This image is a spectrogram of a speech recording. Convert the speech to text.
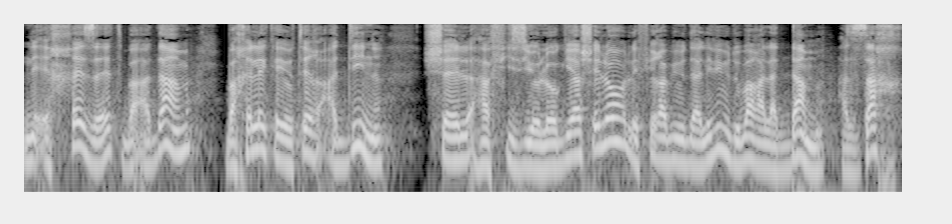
נאחזת באדם בחלק היותר עדין של הפיזיולוגיה שלו. לפי רבי יהודה הלוי מדובר על הדם הזך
